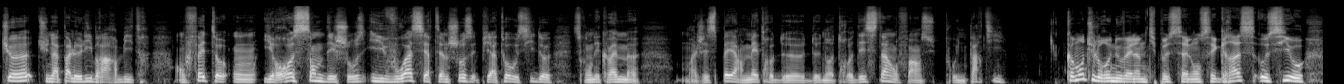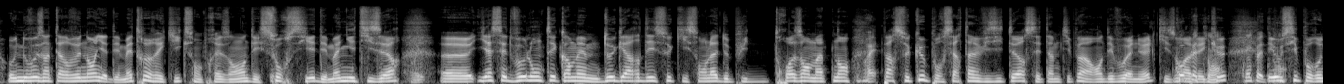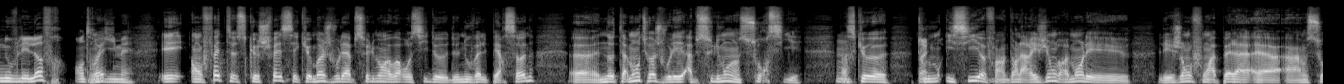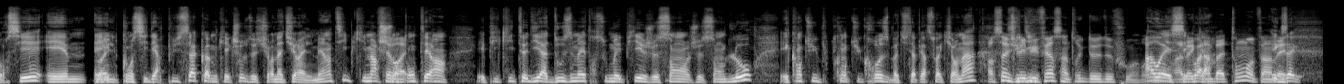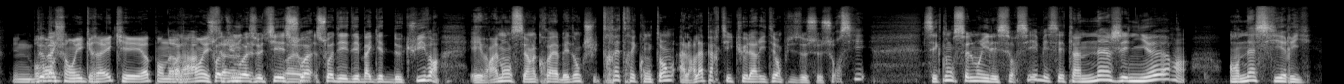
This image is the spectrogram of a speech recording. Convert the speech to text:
que tu n'as pas le libre arbitre. En fait, on, ils ressentent des choses, ils voient certaines choses, et puis à toi aussi de, parce qu'on est quand même, moi j'espère, maître de, de notre destin, enfin pour une partie. Comment tu le renouvelles un petit peu ce salon? C'est grâce aussi aux, aux nouveaux intervenants. Il y a des maîtres Reiki qui sont présents, des sourciers, des magnétiseurs. Oui. Euh, il y a cette volonté quand même de garder ceux qui sont là depuis trois ans maintenant, Ouais. parce que pour certains visiteurs, c'est un petit peu un rendez-vous annuel qu'ils ont avec eux, et aussi pour renouveler l'offre entre Ouais. guillemets. Et en fait, ce que je fais, c'est que moi, je voulais absolument avoir aussi de, de nouvelles personnes. Euh, notamment, tu vois, je voulais absolument un sourcier. Hmm. Parce que tout Ouais. le monde, ici, enfin, dans la région, vraiment, les, les gens font appel à, à- à un sourcier. Et hum, Et Ouais. ils considèrent plus ça comme quelque chose de surnaturel. Mais un type qui marche sur vrai. ton terrain et puis qui te dit à 12 mètres sous mes pieds, je sens, je sens de l'eau, et quand tu, quand tu creuses, bah, tu t'aperçois qu'il y en a. Alors ça, je l'ai dis- vu faire, c'est un truc de, de fou. hein, Ah ouais, c'est- avec voilà. un bâton, enfin Exact. une branche en Y et hop en avant. Voilà, et soit ça- du noisetier, ouais, soit, soit des, des baguettes de cuivre. Et vraiment, c'est incroyable. Et donc, je suis très, très content. Alors, la particularité en plus de ce sourcier, c'est que non seulement il est sourcier, mais c'est un ingénieur en aciérie.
